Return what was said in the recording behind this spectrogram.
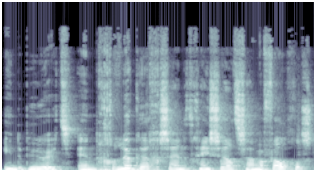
in de buurt. En gelukkig zijn het geen zeldzame vogels.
